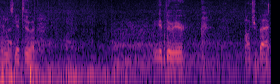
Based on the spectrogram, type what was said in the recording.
Yeah, let's get to it. We get through here. Watch your back.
